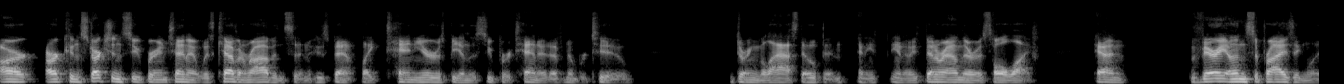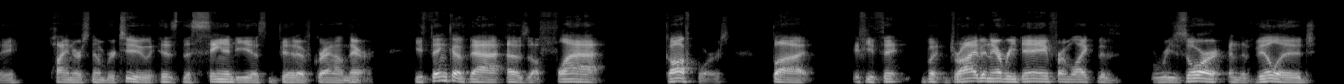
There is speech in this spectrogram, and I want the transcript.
our our construction superintendent was Kevin Robinson, who spent like 10 years being the superintendent of number two during the last open. And he, you know, he's been around there his whole life. And very unsurprisingly, Pinehurst number two is the sandiest bit of ground there you think of that as a flat golf course, but if you think, but driving every day from like the resort and the village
